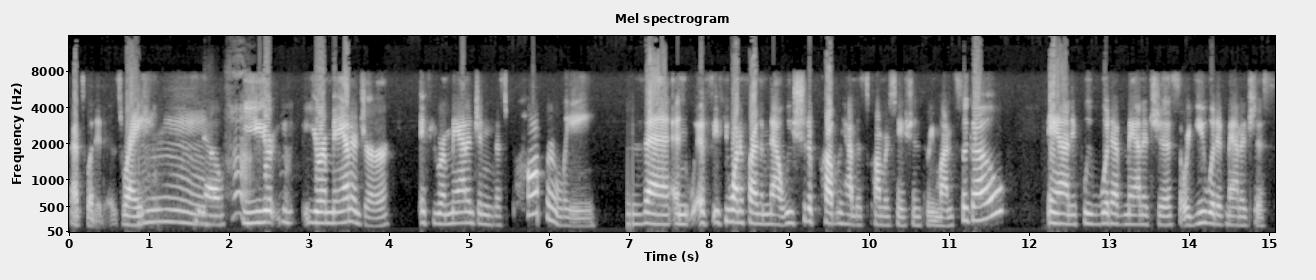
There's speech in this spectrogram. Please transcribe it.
That's what it is, right? Mm. You know, huh. you're you're a manager. If you were managing this properly, then and if, if you want to fire them now, we should have probably had this conversation three months ago. And if we would have managed this, or you would have managed this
